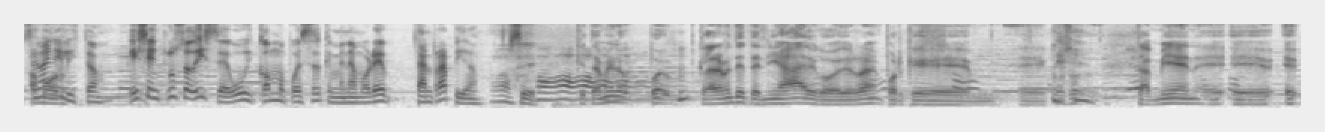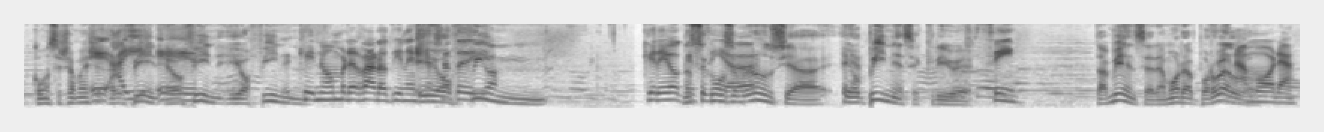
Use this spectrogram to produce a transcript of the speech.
Se ven y listo. Ella incluso dice, uy, ¿cómo puede ser que me enamoré tan rápido? Sí, que también bueno, claramente tenía algo de porque eh, también eh, ¿cómo se llama ella? Eofin, Eofin, Eofin. Qué nombre raro tiene ella, ya te digo. Eofin. Creo que No sé sí, cómo se ver. pronuncia. Eopine se escribe. Sí, También se enamora por Se verlo. enamora.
